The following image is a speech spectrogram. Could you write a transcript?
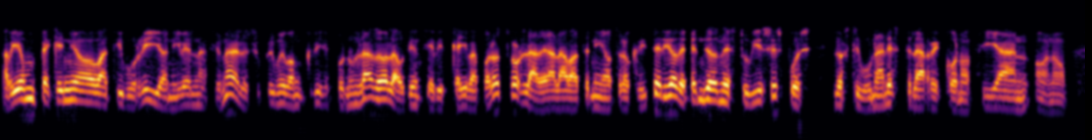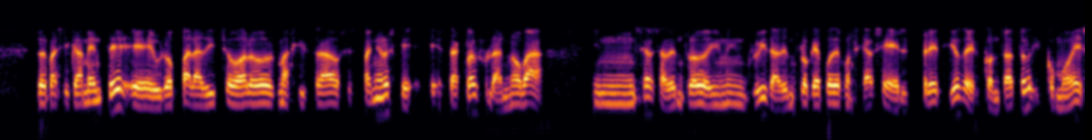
había un pequeño batiburrillo a nivel nacional. El Supremo iba por un lado, la audiencia de Vizcaya iba por otro, la de Álava tenía otro criterio. Depende de dónde estuvieses, pues los tribunales te la reconocían o no. Entonces, básicamente, eh, Europa le ha dicho a los magistrados españoles que esta cláusula no va insersa dentro, incluida dentro de lo que puede considerarse el precio del contrato y como es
